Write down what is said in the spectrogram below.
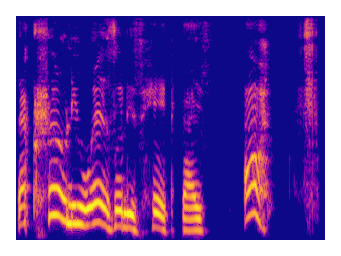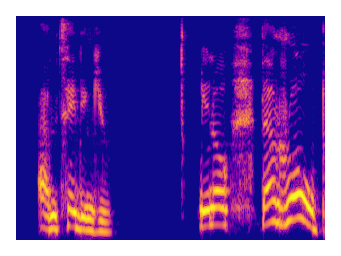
the crown he wears on his head guys ah i'm telling you you know the rope,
